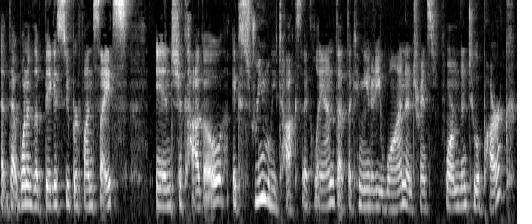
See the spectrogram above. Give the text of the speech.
That one of the biggest Superfund sites in Chicago, extremely toxic land that the community won and transformed into a park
